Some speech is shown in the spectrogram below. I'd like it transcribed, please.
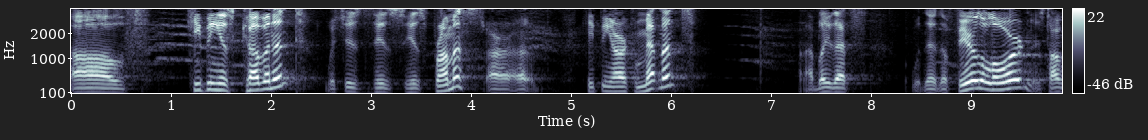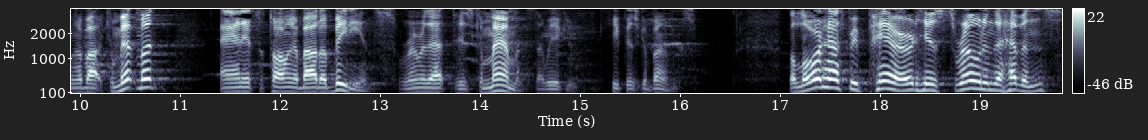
of keeping his covenant, which is his his promise, or uh, keeping our commitment. I believe that's the, the fear of the Lord is talking about commitment, and it's talking about obedience. Remember that his commandments, that we keep his commandments. The Lord hath prepared his throne in the heavens,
